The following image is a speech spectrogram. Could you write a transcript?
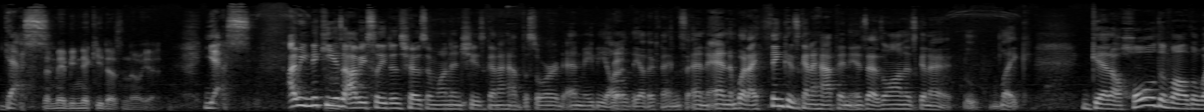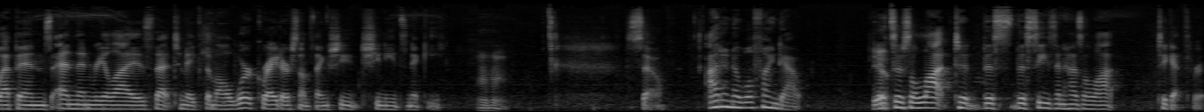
Yes. that maybe Nikki doesn't know yet. Yes. I mean, Nikki is obviously the chosen one, and she's going to have the sword and maybe all Right. of the other things. And and what I think is going to happen is that Zhilan is going to like get a hold of all the weapons and then realize that to make them all work right or something, she she needs Nikki. Mm-hmm. So I don't know. We'll find out. Yeah, It's, there's a lot to this. This season has a lot to get through.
